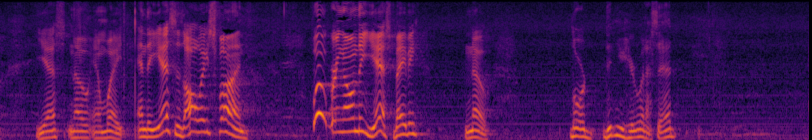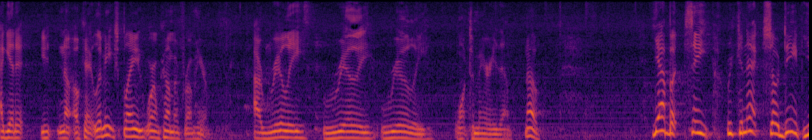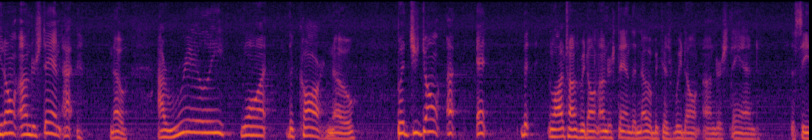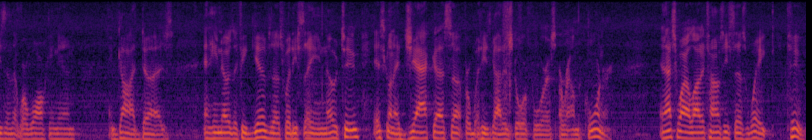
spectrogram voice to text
Yes, no, and wait. And the yes is always fun. Woo, bring on the yes, baby. No. Lord, didn't you hear what I said? I get it. You, no, okay, let me explain where I'm coming from here. I really, really, really want to marry them. No. Yeah, but see, we connect so deep, you don't understand. I, no. I really want the car. No. But you don't, uh, it, but a lot of times we don't understand the no because we don't understand the season that we're walking in, and God does. And He knows if He gives us what He's saying no to, it's going to jack us up for what He's got in store for us around the corner. And that's why a lot of times He says wait, too,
